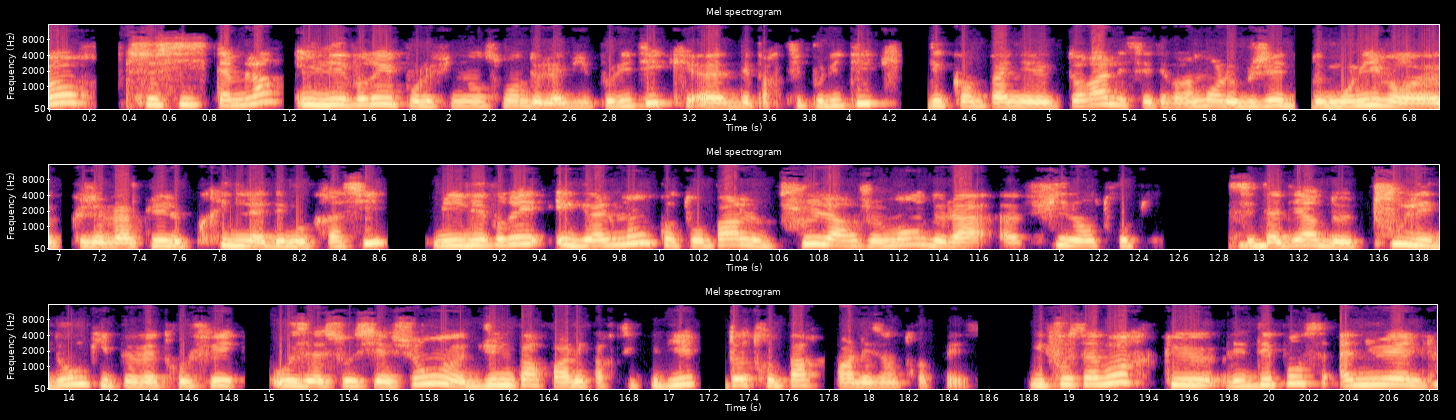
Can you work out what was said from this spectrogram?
Or, ce système-là, il est vrai pour le financement de la vie politique, euh, des partis politiques, des campagnes électorales, et c'était vraiment l'objet de mon livre euh, que j'avais appelé Le prix de la démocratie, mais il est vrai également quand on parle plus largement de la euh, philanthropie, c'est-à-dire de tous les dons qui peuvent être faits aux associations, euh, d'une part par les particuliers, d'autre part par les entreprises. Il faut savoir que les dépenses annuelles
